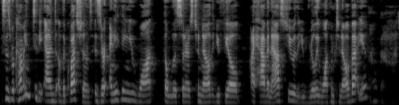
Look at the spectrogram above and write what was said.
Since we're coming to the end of the questions, is there anything you want the listeners to know that you feel I haven't asked you or that you really want them to know about you? Oh god.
